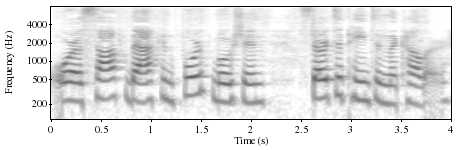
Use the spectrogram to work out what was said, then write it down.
or a soft back and forth motion, Start to paint in the color.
